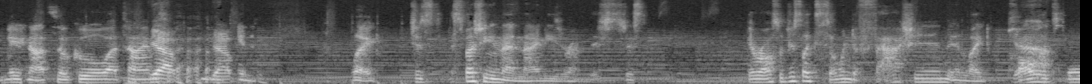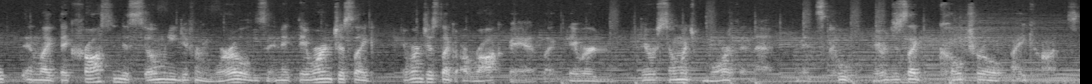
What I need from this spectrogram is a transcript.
maybe not so cool at times. yeah yeah you know, like just especially in that 90s run it's just they were also just like so into fashion and like Yeah. politics and like they crossed into so many different worlds and it, they weren't just like they weren't just like a rock band like they were they were so much more than that and it's cool they were just like cultural icons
